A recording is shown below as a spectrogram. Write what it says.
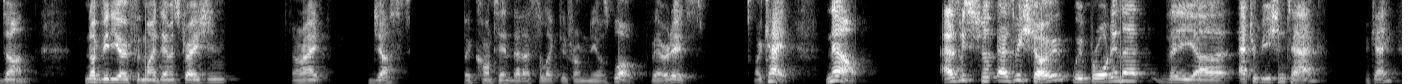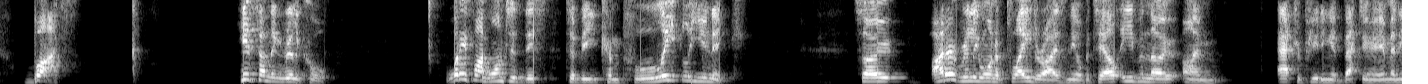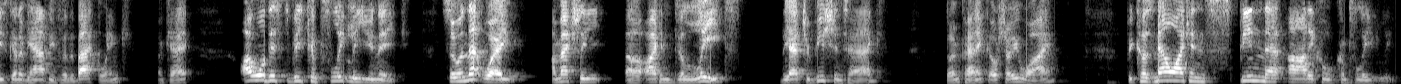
done. No video for my demonstration. All right, just the content that I selected from Neil's blog. There it is. Okay, now as we as we show, we've brought in that the uh, attribution tag. Okay, but here's something really cool. What if I wanted this to be completely unique? So I don't really want to plagiarize Neil Patel, even though I'm attributing it back to him and he's going to be happy for the backlink. Okay, I want this to be completely unique. So in that way, I'm actually uh, I can delete the attribution tag. Don't panic. I'll show you why because now I can spin that article completely.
